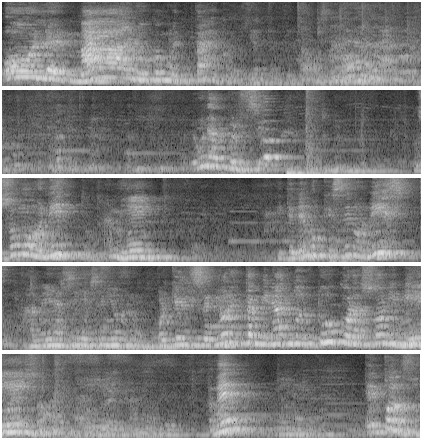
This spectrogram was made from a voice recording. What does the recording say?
Hola hermano, ¿cómo están? Es una adversión. Somos honestos. Amén. Y tenemos que ser honestos. Amén, así es, Señor. Porque el Señor está mirando tu corazón y mi Amén. corazón. Amén. Entonces,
